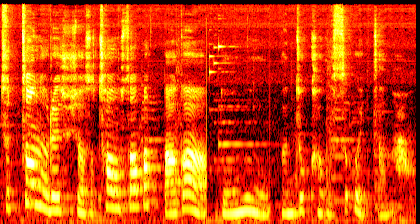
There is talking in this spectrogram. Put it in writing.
추천을 해주셔서 처음 써봤다가 너무 만족하고 쓰고 있잖아요.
